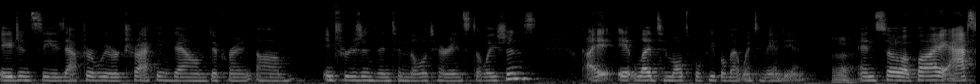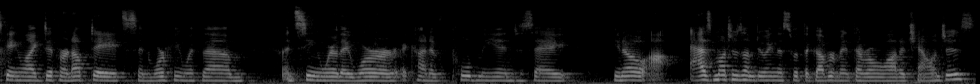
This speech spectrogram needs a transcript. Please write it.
agencies after we were tracking down different um, intrusions into military installations. I, it led to multiple people that went to Mandiant. Uh. And so by asking like different updates and working with them and seeing where they were, it kind of pulled me in to say, you know, as much as I'm doing this with the government, there were a lot of challenges.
